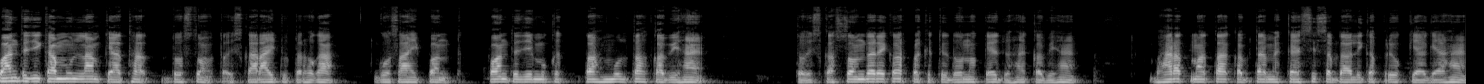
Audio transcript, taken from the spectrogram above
पंत जी का मूल नाम क्या था? दोस्तों तो इसका राइट उत्तर होगा, गोसाई पंत। पंत जी मुख्यतः मूलतः कवि हैं। तो इसका सौंदर्य और प्रकृति दोनों के जो हैं कवि हैं। भारत माता कविता में कैसी शब्दावली का प्रयोग किया गया है?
